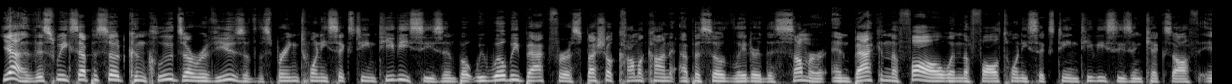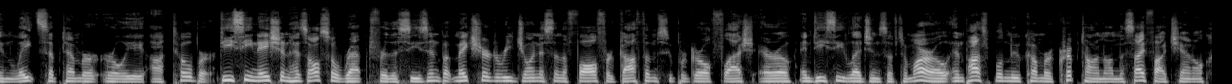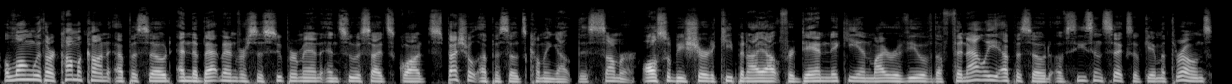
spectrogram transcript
Yeah, this week's episode concludes our reviews of the spring 2016 TV season, but we will be back for a special Comic Con episode later this summer and back in the fall when the fall 2016 TV season kicks off in late September, early October. DC Nation has also wrapped for the season, but make sure to rejoin us in the fall for Gotham, Supergirl, Flash, Arrow, and DC Legends of Tomorrow and possible newcomer Krypton on the Sci Fi channel, along with our Comic Con episode and the Batman vs. Superman and Suicide Squad special episodes coming out out this summer. Also be sure to keep an eye out for Dan, Nikki, and my review of the finale episode of season six of Game of Thrones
